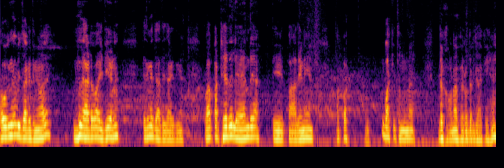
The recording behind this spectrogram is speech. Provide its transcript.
ਉਹਦੀਆਂ ਵੀ ਜਗਦੀਆਂ ਓਏ। ਲਾਈਟ ਵੱਜਦੀ ਹੈ ਨਾ, ਇਹਦੀਆਂ ਜ਼ਿਆਦਾ ਜਗਦੀਆਂ। ਵਾ ਪੱਠੇ ਤੇ ਲੈ ਜਾਂਦੇ ਆ ਤੇ ਪਾ ਦੇਣੇ ਆ। ਆਪਾਂ, ਬਾਕੀ ਤੁਹਾਨੂੰ ਮੈਂ ਦਿਖਾਉਣਾ ਫਿਰ ਉਧਰ ਜਾ ਕੇ, ਹੈ।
